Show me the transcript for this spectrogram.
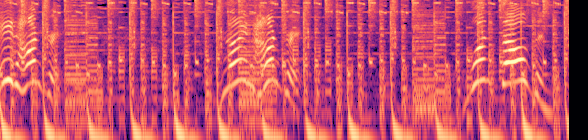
800, 900, 1000,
